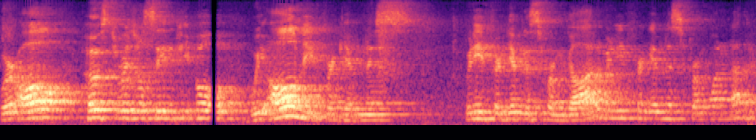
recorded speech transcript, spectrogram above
we're all post original sin people. We all need forgiveness. We need forgiveness from God and we need forgiveness from one another.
